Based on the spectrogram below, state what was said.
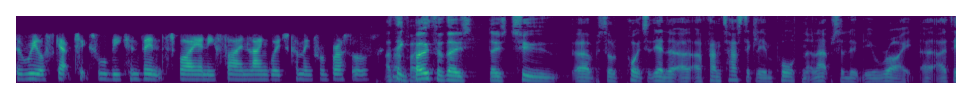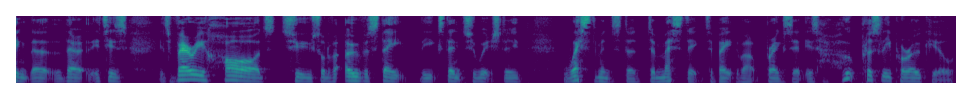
the real skeptics will be convinced by any fine language coming from Brussels. I think Raphael. both of those those two uh, sort of points at the end are, are, fantastically important and absolutely right. Uh, I think that there it is it's very hard to sort of overstate the extent to which the Westminster domestic debate about Brexit is hopelessly parochial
